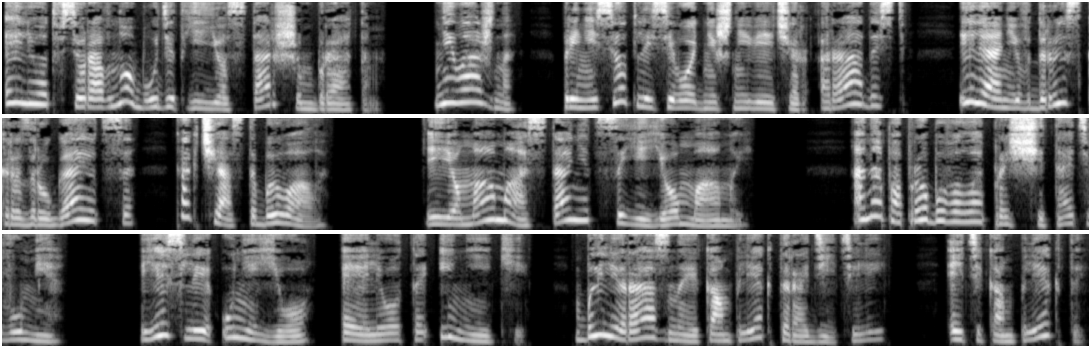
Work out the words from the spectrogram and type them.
Эллиот все равно будет ее старшим братом. Неважно, принесет ли сегодняшний вечер радость, или они вдрызг разругаются, как часто бывало. Ее мама останется ее мамой. Она попробовала просчитать в уме. Если у нее, Элиота и Ники были разные комплекты родителей, эти комплекты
